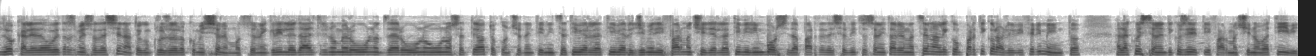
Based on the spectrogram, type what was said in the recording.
locali dove trasmesso dal Senato e concluso dalla Commissione. Mozione Grillo ed altri numero 101178 concernente iniziative relative al regime dei farmaci e dei relativi rimborsi da parte del Servizio Sanitario Nazionale con particolare riferimento alla questione dei cosiddetti farmaci innovativi.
